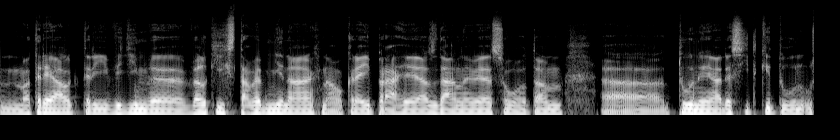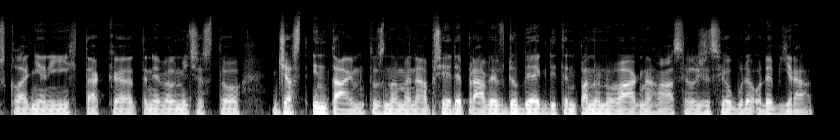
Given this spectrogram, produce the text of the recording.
materiál, který vidím ve velkých stavebninách na okraji Prahy a zdánlivě jsou ho tam eh, tuny a desítky tun uskladněných, tak ten je velmi často just in time, to znamená přijede právě v době, kdy ten pan Novák nahlásil, že si ho bude odebírat.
